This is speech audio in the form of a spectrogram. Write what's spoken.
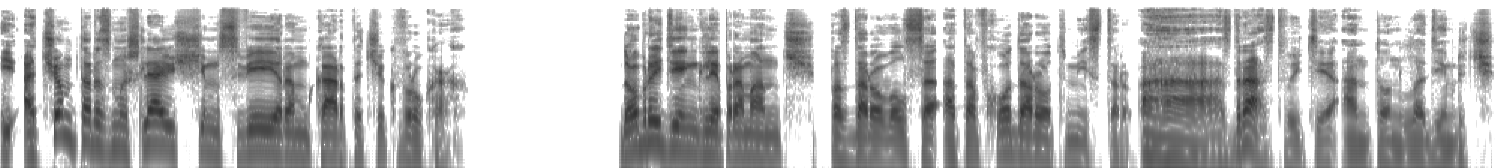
и о чем-то размышляющим с веером карточек в руках. «Добрый день, Глеб Романович», — поздоровался от входа ротмистер. «А, здравствуйте, Антон Владимирович»,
